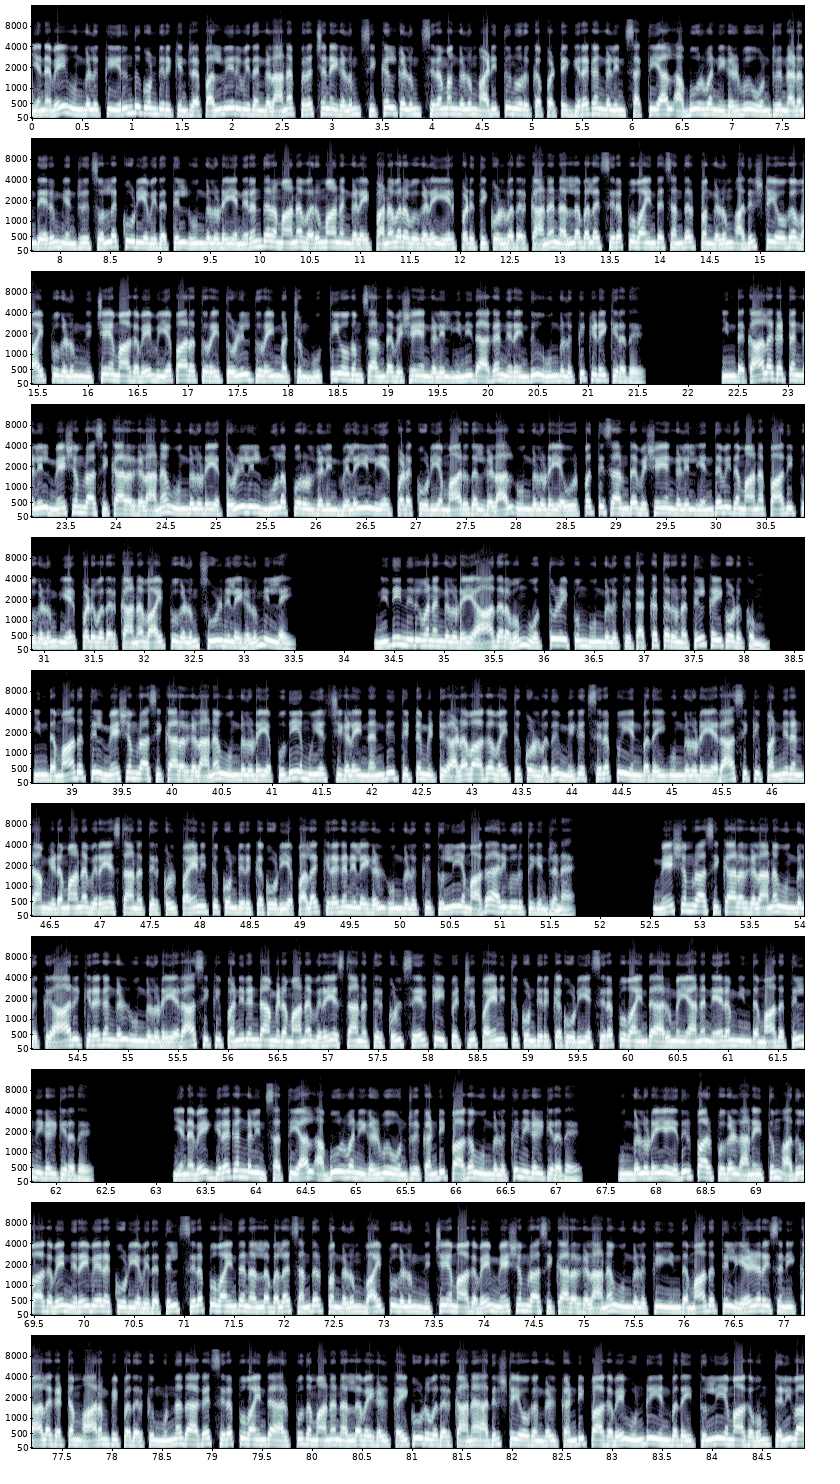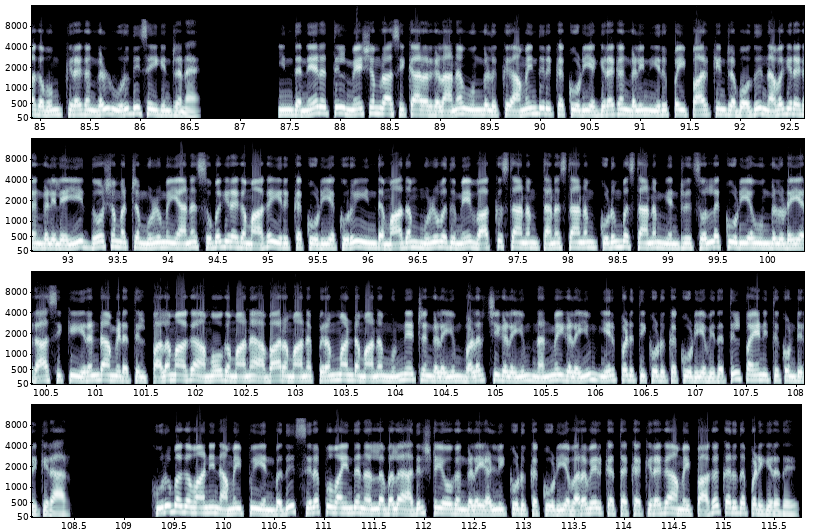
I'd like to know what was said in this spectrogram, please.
எனவே உங்களுக்கு இருந்து கொண்டிருக்கின்ற பல்வேறு விதங்களான பிரச்சனைகளும் சிக்கல்களும் சிரமங்களும் அடித்து நொறுக்கப்பட்டு கிரகங்களின் சக்தியால் அபூர்வ நிகழ்வு ஒன்று நடந்தேறும் என்று சொல்லக்கூடிய விதத்தில் உங்களுடைய நிரந்தரமான வருமானங்களை பணவரவுகளை ஏற்படுத்திக் கொள்வதற்கான நல்லபல சிறப்பு வாய்ந்த சந்தர்ப்பங்களும் அதிர்ஷ்டயோக வாய்ப்புகளும் நிச்சயமாகவே வியாபாரத்துறை தொழில்துறை மற்றும் உத்தியோகம் சார்ந்த விஷயங்களில் இனிதாக நிறைந்து உங்களுக்கு கிடைக்கிறது. இந்த காலகட்டங்களில் மேஷம் ராசிக்காரர்களான உங்களுடைய தொழிலில் மூலப்பொருள்களின் விலையில் ஏற்படக்கூடிய மாறுதல்களால் உங்களுடைய உற்பத்தி சார்ந்த விஷயங்களில் எந்தவிதமான பாதிப்புகளும் ஏற்படுவதற்கான வாய்ப்புகளும் சூழ்நிலைகளும் இல்லை. நிதி நிறுவனங்களுடைய ஆதரவும் ஒத்துழைப்பும் உங்களுக்கு தக்க தருணத்தில் கை கொடுக்கும். இந்த மாதத்தில் மேஷம் ராசிக்காரர்களான உங்களுடைய புதிய முயற்சிகளை நன்கு திட்டமிட்டு அளவாக வைத்துக் கொள்வது மிகச் சிறப்பு என்பதை உங்களுடைய ராசிக்கு பன்னிரண்டாம் இடமான விரயஸ்தானத்திற்குள் பயணித்துக் கொண்டிருக்கக்கூடிய பல கிரகநிலைகள் உங்களுக்கு துல்லியமாக அறிவுறுத்துகின்றன. மேஷம் ராசிக்காரர்களான உங்களுக்கு ஆறு கிரகங்கள் உங்களுடைய ராசிக்கு பனிரெண்டாம் இடமான விரயஸ்தானத்திற்குள் சேர்க்கை பெற்று பயணித்துக் கொண்டிருக்கக்கூடிய சிறப்பு வாய்ந்த அருமையான நேரம் இந்த மாதத்தில் நிகழ்கிறது. எனவே கிரகங்களின் சக்தியால் அபூர்வ நிகழ்வு ஒன்று கண்டிப்பாக உங்களுக்கு நிகழ்கிறது. உங்களுடைய எதிர்பார்ப்புகள் அனைத்தும் அதுவாகவே நிறைவேறக்கூடிய விதத்தில் சிறப்பு வாய்ந்த நல்லபல சந்தர்ப்பங்களும் வாய்ப்புகளும் நிச்சயமாகவே மேஷம் ராசிக்காரர்களான உங்களுக்கு இந்த மாதத்தில் ஏழரை சனி காலகட்டம் ஆரம்பிப்பதற்கு முன்னதாக சிறப்பு வாய்ந்த அற்புதமான நல்லவைகள் கைகூடுவதற்கான அதிர்ஷ்டயோகங்கள் கண்டிப்பாகவே உண்டு என்பதை துல்லியமாகவும் தெளிவாகவும் கிரகங்கள் உறுதி செய்கின்றன. இந்த நேரத்தில் மேஷம் ராசிக்காரர்களான உங்களுக்கு அமைந்திருக்கக்கூடிய கிரகங்களின் இருப்பை பார்க்கின்றபோது நவகிரகங்களிலேயே தோஷமற்ற முழுமையான சுபகிரகமாக இருக்கக்கூடிய குரு இந்த மாதம் முழுவதுமே வாக்குஸ்தானம் தனஸ்தானம் குடும்பஸ்தானம் என்று சொல்லக்கூடிய உங்களுடைய ராசிக்கு இரண்டாம் இடத்தில் பலமாக அமோகமான அபாரமான பிரம்மாண்டமான முன்னேற்றங்களையும் வளர்ச்சிகளையும் நன்மைகளையும் ஏற்படுத்தி கொடுக்கக்கூடிய விதத்தில் பயணித்துக் கொண்டிருக்கிறார். குருபகவானின் அமைப்பு என்பது சிறப்பு வாய்ந்த நல்லபல அதிர்ஷ்டயோகங்களை அள்ளிக் கொடுக்கக்கூடிய வரவேற்கத்தக்க கிரக அமைப்பாக கருதப்படுகிறது.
